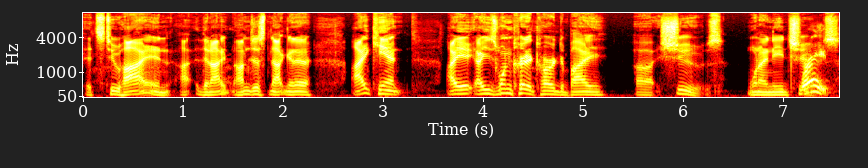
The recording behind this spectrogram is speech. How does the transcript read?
it's too high and I, then I, I'm just not going to, I can't, I, I use one credit card to buy uh, shoes when I need shoes. Right.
